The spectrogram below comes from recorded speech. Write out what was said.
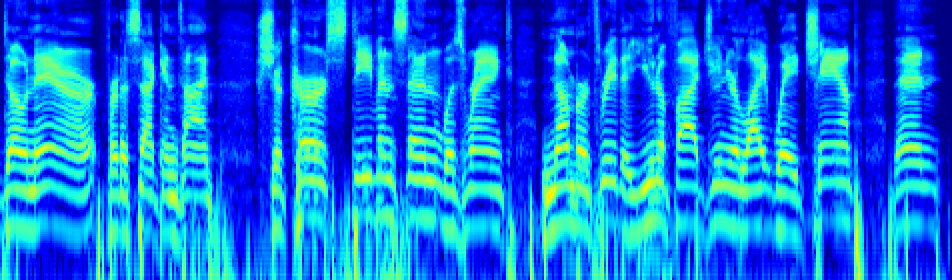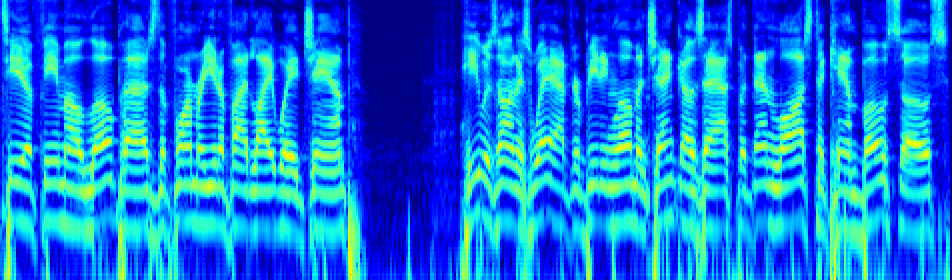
Donaire for the second time Shakur Stevenson was ranked number three, the unified junior lightweight champ. Then Teofimo Lopez, the former unified lightweight champ. He was on his way after beating Lomachenko's ass, but then lost to Kambosos,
